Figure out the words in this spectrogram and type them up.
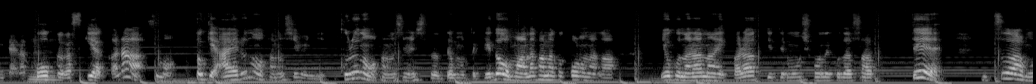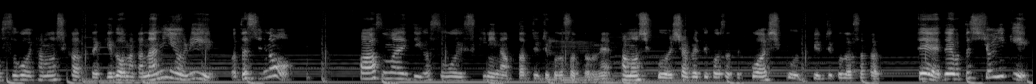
みたいな効果が好きやから、その時会えるのを楽しみに来るのを楽しみにしてたって思ったけど、まあ、なかなかコロナが良くならないからって言って申し込んでくださってツアーもすごい楽しかったけどなんか何より私のパーソナリティがすごい好きになったって言ってくださったのね、楽しく喋ってくださって詳しくって言ってくださってで私正直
